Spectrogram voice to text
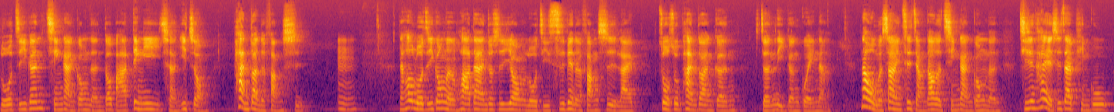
逻辑跟情感功能都把它定义成一种判断的方式。嗯，然后逻辑功能的话，当然就是用逻辑思辨的方式来做出判断、跟整理、跟归纳。那我们上一次讲到的情感功能，其实它也是在评估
